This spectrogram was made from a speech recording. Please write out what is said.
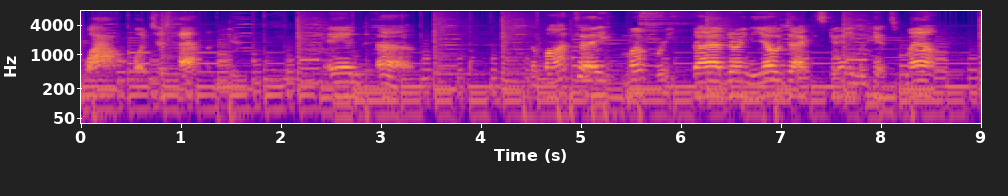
Wow, what just happened here? And uh, Devontae Mumphrey died during the Yellow Jackets game against Mount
